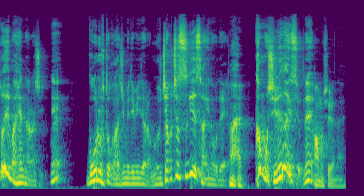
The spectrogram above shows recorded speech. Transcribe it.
例えば変な話、ね、ゴルフとか始めてみたら、むちゃくちゃすげえ才能で、はいかもしれないですよね。かもしれない。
